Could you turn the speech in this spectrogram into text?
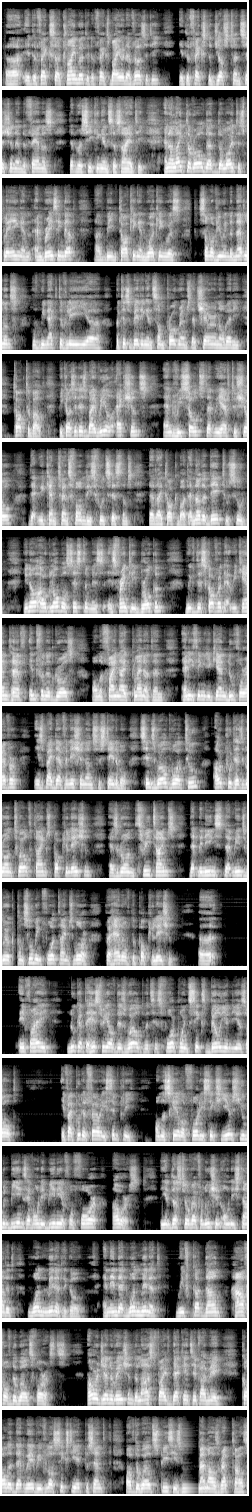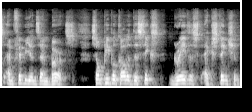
Uh, it affects our climate, it affects biodiversity, it affects the just transition and the fairness that we're seeking in society. And I like the role that Deloitte is playing and embracing that I've been talking and working with some of you in the Netherlands who've been actively uh, participating in some programs that Sharon already talked about, because it is by real actions and results that we have to show that we can transform these food systems that I talk about. Another day too soon. You know, our global system is, is frankly broken. We've discovered that we can't have infinite growth on a finite planet and anything you can do forever is by definition unsustainable. Since World War II, output has grown 12 times, population has grown three times. That means, that means we're consuming four times more per head of the population. Uh, if I look at the history of this world, which is 4.6 billion years old, if I put it very simply, on a scale of 46 years, human beings have only been here for four hours. The Industrial Revolution only started one minute ago. And in that one minute, we've cut down half of the world's forests. Our generation, the last five decades, if I may call it that way, we've lost 68% of the world's species mammals, reptiles, amphibians, and birds. Some people call it the sixth greatest extinction.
